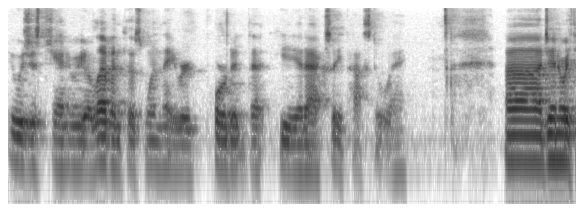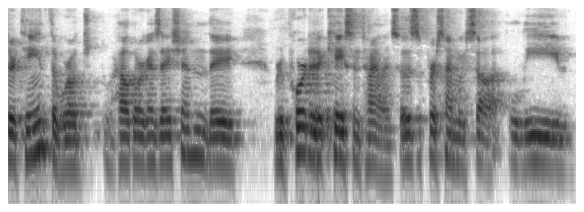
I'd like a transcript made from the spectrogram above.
It was just January 11th is when they reported that he had actually passed away. Uh, January 13th, the World Health Organization, they reported a case in Thailand. So this is the first time we saw it leave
